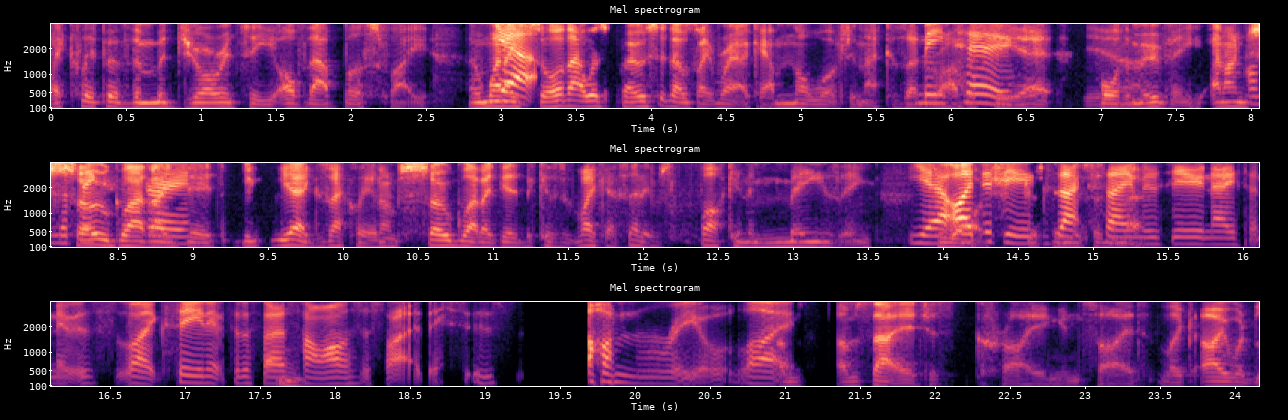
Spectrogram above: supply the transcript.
a clip of the majority of that bus fight, and when I saw that was posted, I was like, right, okay, I'm not watching that because I'd Me rather see too. it for the movie, and I'm so big glad I did. Yeah, exactly, and I'm so glad I did because, like I said, it was fucking amazing. Yeah, I did the just the exact same as you, Nathan. It was like seeing it for the first Mm. time. I was just like, this is unreal. Like, I'm I'm sat here just crying inside. Like I would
